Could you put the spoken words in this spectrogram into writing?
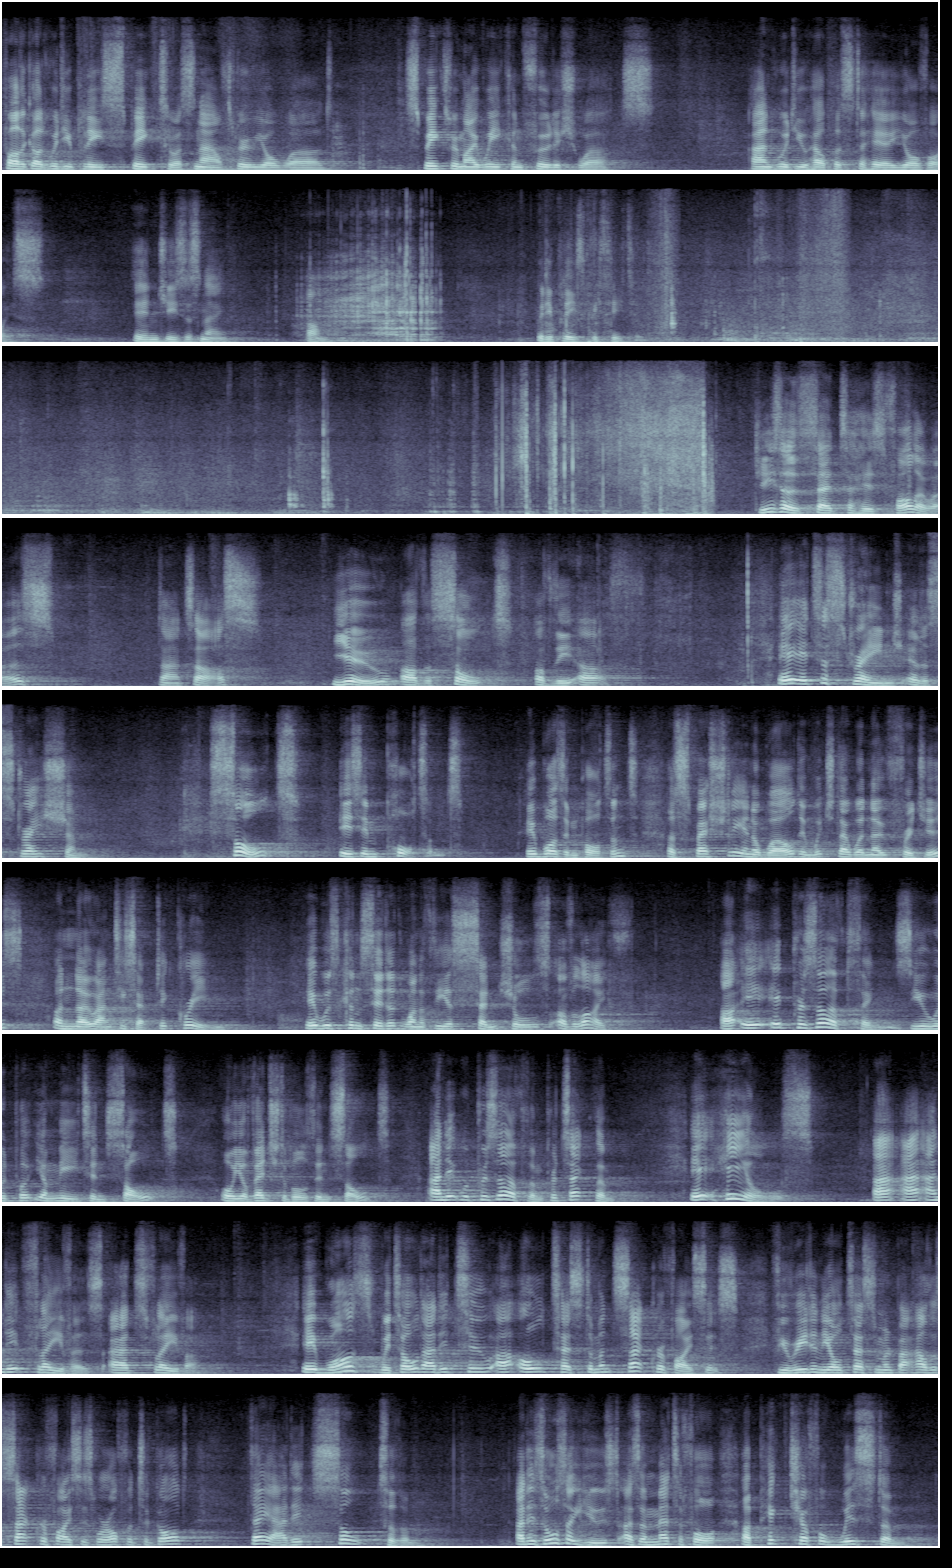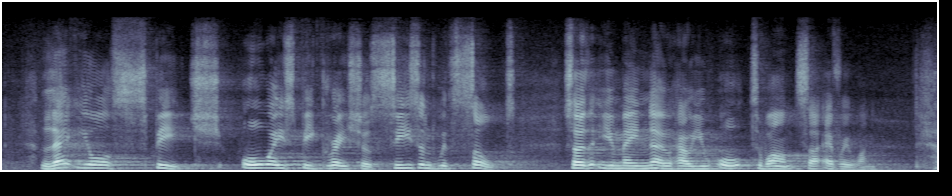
Father God, would you please speak to us now through your word? Speak through my weak and foolish words. And would you help us to hear your voice? In Jesus' name. Amen. Would you please be seated? Jesus said to his followers, that's us, you are the salt of the earth. It's a strange illustration. Salt is important. It was important, especially in a world in which there were no fridges and no antiseptic cream. It was considered one of the essentials of life. Uh, it, it preserved things. You would put your meat in salt or your vegetables in salt, and it would preserve them, protect them. It heals uh, and it flavors, adds flavor. It was, we're told, added to uh, Old Testament sacrifices. If you read in the Old Testament about how the sacrifices were offered to God, they added salt to them. And it's also used as a metaphor, a picture for wisdom. Let your speech always be gracious, seasoned with salt, so that you may know how you ought to answer everyone.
